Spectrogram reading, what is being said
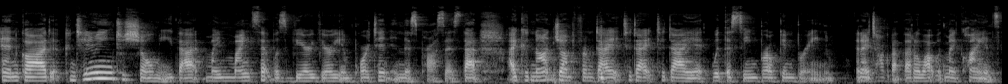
and God continuing to show me that my mindset was very, very important in this process, that I could not jump from diet to diet to diet with the same broken brain. And I talk about that a lot with my clients.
